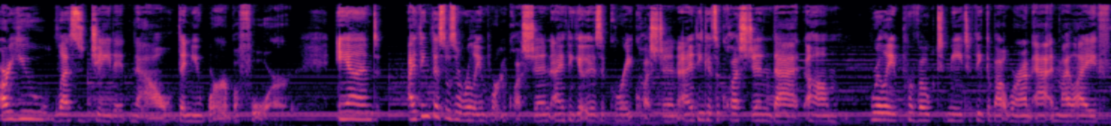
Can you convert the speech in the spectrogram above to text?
are you less jaded now than you were before? And i think this was a really important question i think it is a great question and i think it's a question that um, really provoked me to think about where i'm at in my life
